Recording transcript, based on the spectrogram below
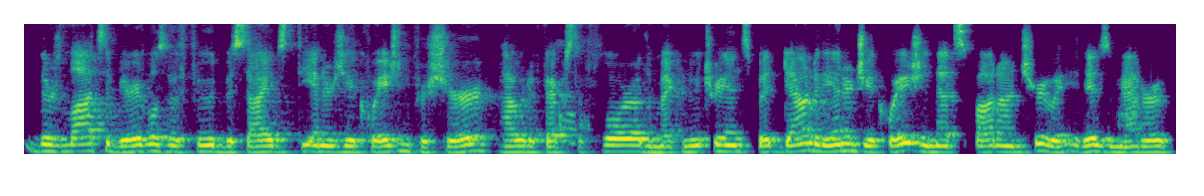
there's lots of variables with food besides the energy equation for sure, how it affects the flora, the micronutrients, but down to the energy equation, that's spot on true. It is a matter of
